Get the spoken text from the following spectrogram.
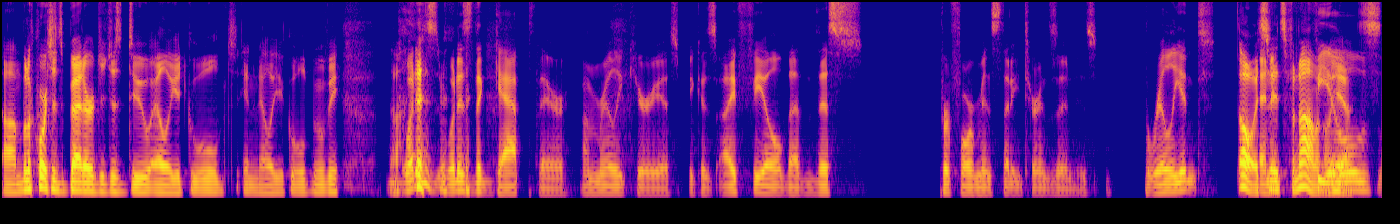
Um, but of course, it's better to just do Elliot Gould in an Elliot Gould movie. what is what is the gap there? I'm really curious because I feel that this performance that he turns in is brilliant. Oh, it's and it it's phenomenal. yeah. Feels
